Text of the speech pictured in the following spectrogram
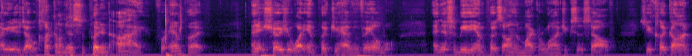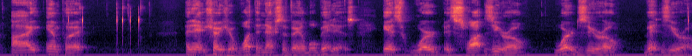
You do is double click on this and put an I for input, and it shows you what input you have available. And this would be the inputs on the Micrologix itself. So you click on I input, and it shows you what the next available bit is. It's word, it's slot zero, word zero, bit zero.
